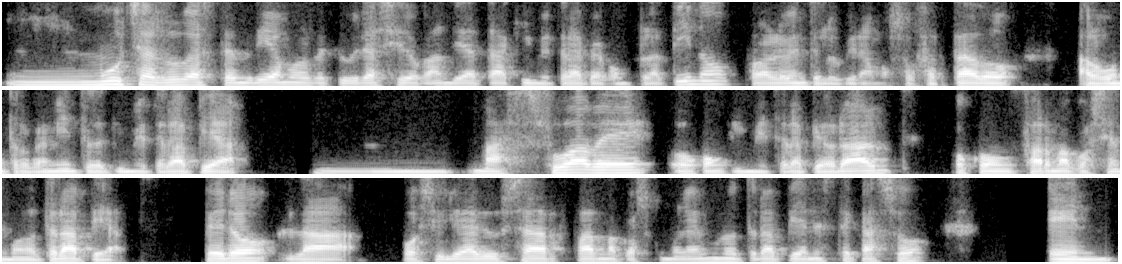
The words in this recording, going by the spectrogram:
muchas dudas tendríamos de que hubiera sido candidata a quimioterapia con platino. Probablemente le hubiéramos ofertado algún tratamiento de quimioterapia mm, más suave o con quimioterapia oral o con fármacos en monoterapia. Pero la posibilidad de usar fármacos como la inmunoterapia en este caso en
